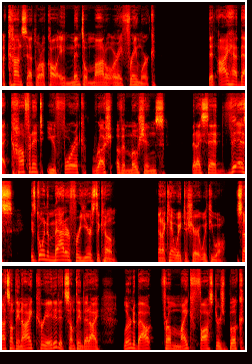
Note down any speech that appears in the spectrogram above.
a concept, what I'll call a mental model or a framework, that I had that confident, euphoric rush of emotions that I said, this is going to matter for years to come. And I can't wait to share it with you all. It's not something I created, it's something that I learned about from Mike Foster's book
